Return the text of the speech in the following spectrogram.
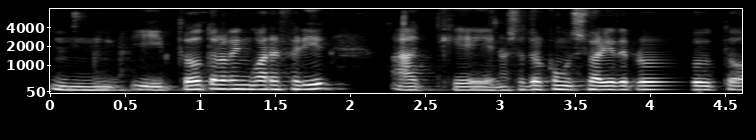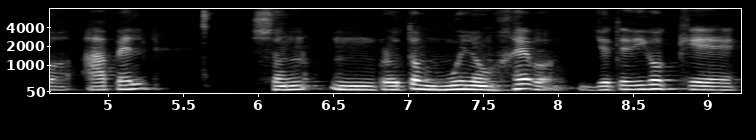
Mm, y todo te lo vengo a referir a que nosotros como usuarios de productos Apple son productos muy longevos. Yo te digo que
